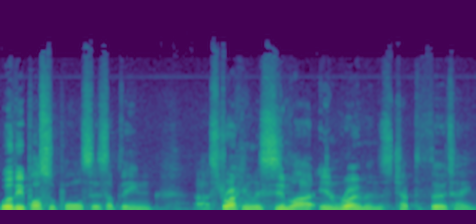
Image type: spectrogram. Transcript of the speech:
Well, the Apostle Paul says something uh, strikingly similar in Romans chapter 13.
